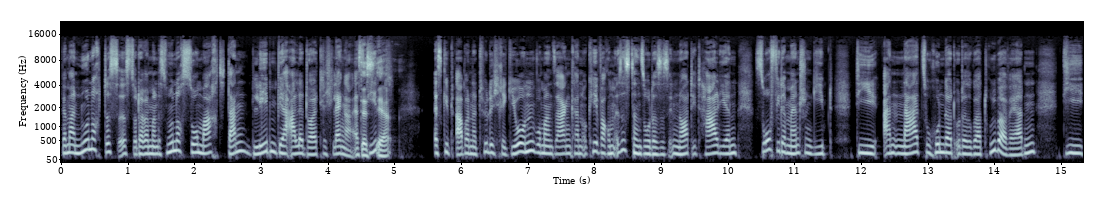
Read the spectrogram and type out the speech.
wenn man nur noch das isst oder wenn man das nur noch so macht, dann leben wir alle deutlich länger. Es das, gibt ja. Es gibt aber natürlich Regionen, wo man sagen kann, okay, warum ist es denn so, dass es in Norditalien so viele Menschen gibt, die an nahezu 100 oder sogar drüber werden, die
